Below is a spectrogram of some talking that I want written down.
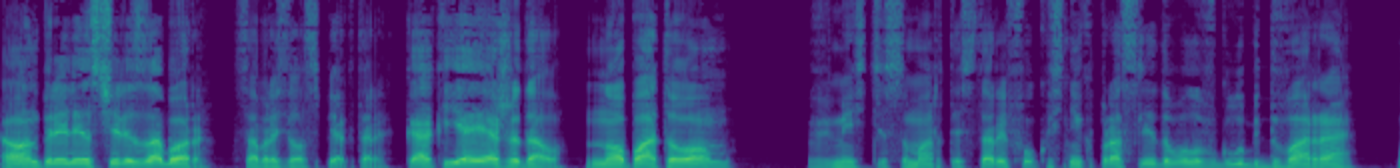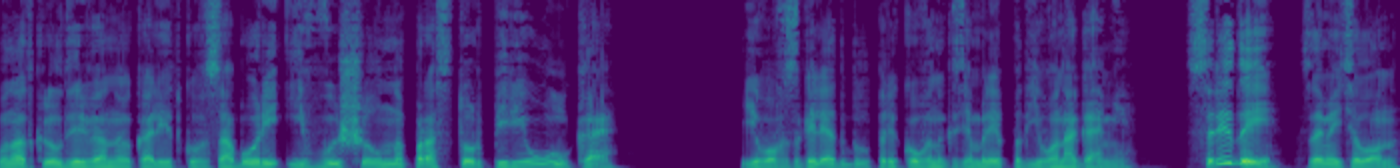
«Он перелез через забор», — сообразил Спектр, — «как я и ожидал. Но потом...» Вместе с Мартой старый фокусник проследовал вглубь двора. Он открыл деревянную калитку в заборе и вышел на простор переулка. Его взгляд был прикован к земле под его ногами. «Следы», — заметил он,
